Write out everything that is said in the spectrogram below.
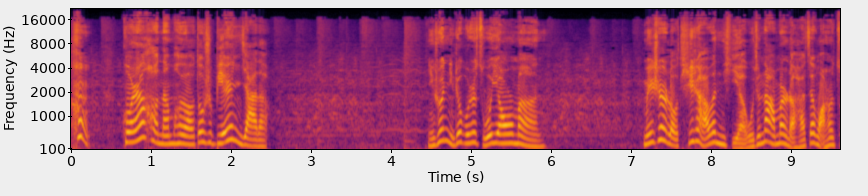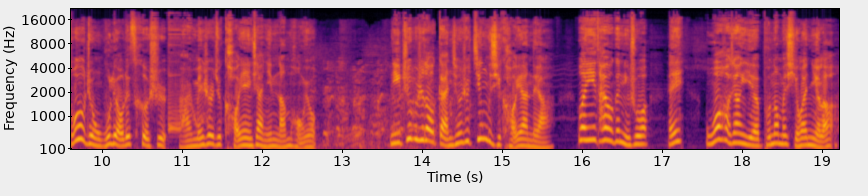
哼，果然好男朋友都是别人家的。你说你这不是作妖吗？没事老提啥问题啊？我就纳闷了哈，在网上总有这种无聊的测试啊，没事就考验一下您男朋友。你知不知道感情是经不起考验的呀？万一他要跟你说：“哎，我好像也不那么喜欢你了。”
